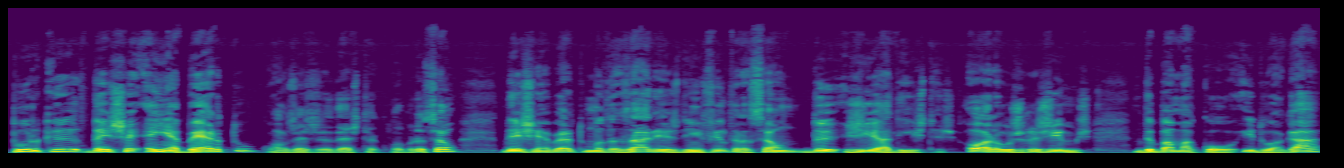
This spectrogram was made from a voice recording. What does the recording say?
porque deixa em aberto, com a ausência desta colaboração, deixa em aberto uma das áreas de infiltração de jihadistas. Ora, os regimes de Bamako e do H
